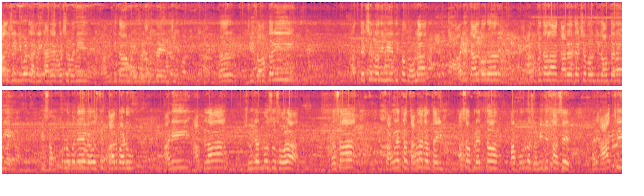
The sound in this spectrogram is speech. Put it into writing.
काल जी निवड झाली कार्याध्यक्षपदी अंकिता महेंद्र शिंदे यांची तर जी जबाबदारी अध्यक्षांना दिली आहे दीपक भाऊला आणि त्याचबरोबर अंकिताला कार्याध्यक्ष म्हणूनची जबाबदारी दिली आहे ती संपूर्णपणे व्यवस्थित पार पाडू आणि आपला शिवजन्मोत्सव सोहळा कसा चांगल्याचा चांगला करता येईल असा प्रयत्न हा पूर्ण समितीचा असेल. आणि आज जी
